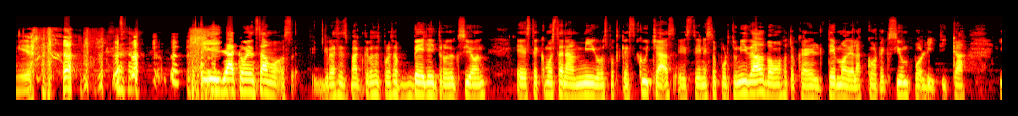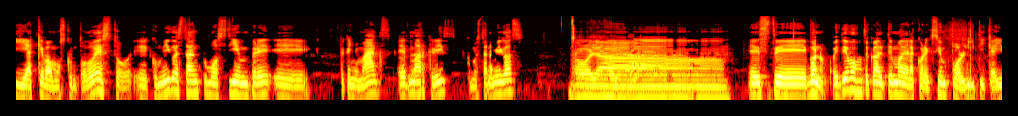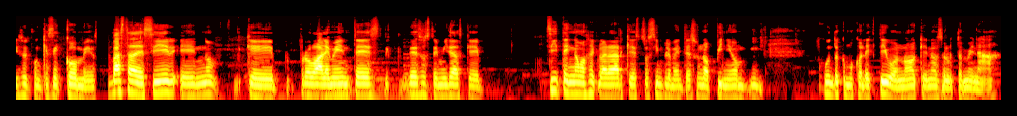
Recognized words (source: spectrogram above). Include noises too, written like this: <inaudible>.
mierda. y ya comenzamos. Gracias, Mac. Gracias por esa bella introducción. Este, ¿Cómo están amigos? Porque escuchas. Este, en esta oportunidad vamos a tocar el tema de la corrección política y a qué vamos con todo esto. Eh, conmigo están, como siempre, eh, Pequeño Max, Edmar, Chris. ¿Cómo están amigos? Hola. Este, bueno, hoy día vamos a tocar el tema de la corrección política y eso con qué se come. Basta decir eh, que probablemente es de esos temitas que sí tengamos que aclarar que esto simplemente es una opinión junto como colectivo, ¿no? Que no se lo tomen a,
